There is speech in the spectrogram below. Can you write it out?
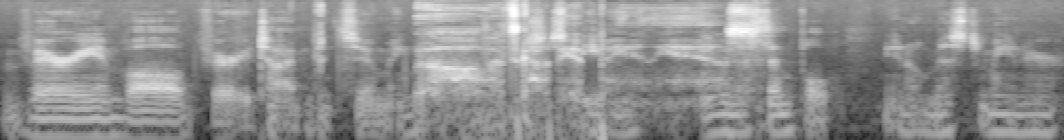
very involved, very time consuming. Oh, that's got to be a pain in the ass. Even a simple, you know, misdemeanor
